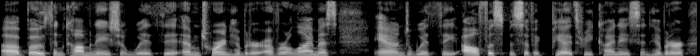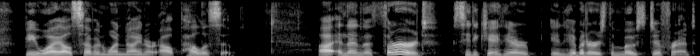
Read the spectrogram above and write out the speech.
uh, both in combination with the mTOR inhibitor everolimus and with the alpha-specific PI3 kinase inhibitor BYL719 or alpelisib. Uh, and then the third CDK inhibitor is the most different,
